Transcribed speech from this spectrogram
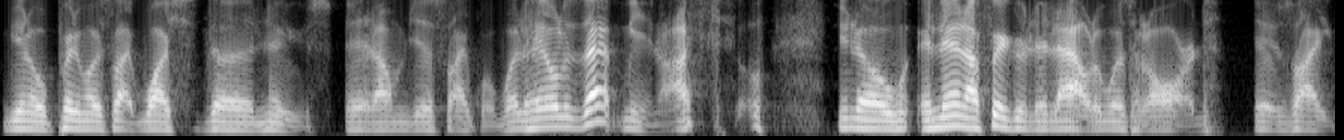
you know, pretty much like watch the news. And I'm just like, well, what the hell does that mean? I still, you know, and then I figured it out. It wasn't hard. It was like,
